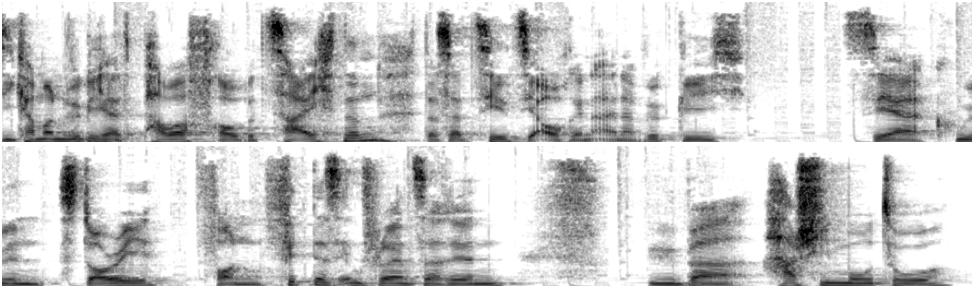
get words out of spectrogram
Sie kann man wirklich als Powerfrau bezeichnen. Das erzählt sie auch in einer wirklich sehr coolen Story von Fitness-Influencerin über Hashimoto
